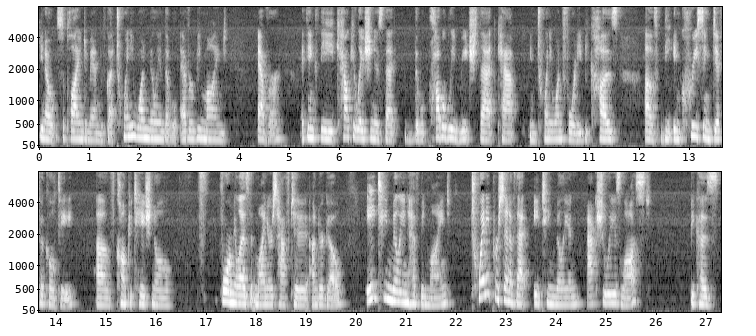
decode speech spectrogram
you know supply and demand. We've got 21 million that will ever be mined, ever. I think the calculation is that they will probably reach that cap in 2140 because of the increasing difficulty of computational f- formulas that miners have to undergo. 18 million have been mined. 20% of that 18 million actually is lost because,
